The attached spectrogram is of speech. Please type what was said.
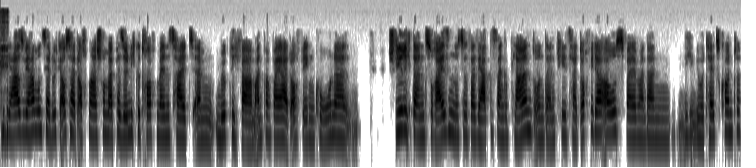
Ja, also wir haben uns ja durchaus halt auch mal schon mal persönlich getroffen, wenn es halt ähm, möglich war. Am Anfang war ja halt auch wegen Corona schwierig dann zu reisen, beziehungsweise wir hatten es dann geplant und dann fiel es halt doch wieder aus, weil man dann nicht in die Hotels konnte.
